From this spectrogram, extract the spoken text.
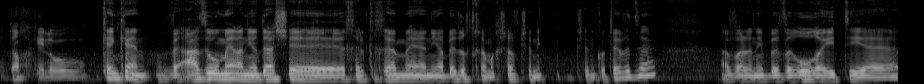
מתוך כאילו... כן, כן. ואז הוא אומר, אני יודע שחלקכם, אה, אני אאבד אתכם עכשיו כשאני, כשאני כותב את זה, אבל אני בבירור ראיתי... אה,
